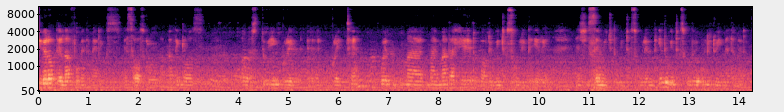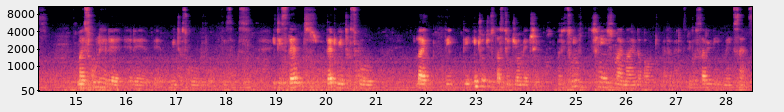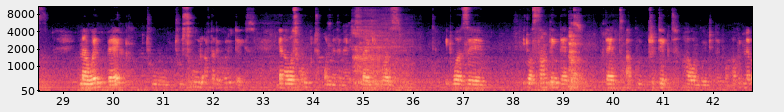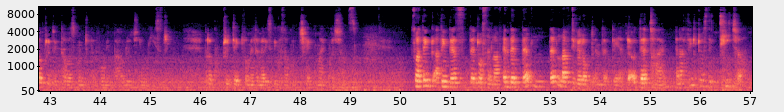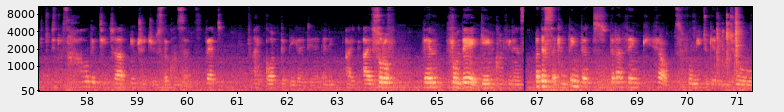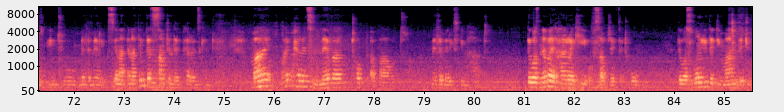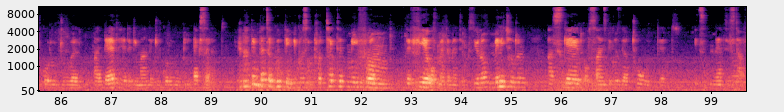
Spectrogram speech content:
developed a love for mathematics as I was growing up. I think I was I was doing grade uh, grade ten when my my mother heard about a winter school in the area, and she sent me to the winter school. And in the winter school, they were only doing mathematics. My school had a had a, a winter school for physics. It is that that winter school, like they, they introduced us to geometry, but it sort of changed my mind about mathematics because suddenly it made sense. And I went back to, to school after the holidays and I was hooked on mathematics. Like it was it was a it was something that that I could predict how I'm going to perform. I could never predict how I was going to perform in biology or history. But I could predict for mathematics because I could check my questions. So I think I think that's that was the love, and that that that love developed in that day at that time, and I think it was the teacher. It, was how the teacher introduced the concepts that I got the big idea, and it, I I sort of then from there gained confidence. But the second thing that that I think helped for me to get into into mathematics, and I, and I think that's something that parents can do. My my parents never talked about mathematics being hard. There was never a hierarchy of subjects at home. There was only the demand that you've got to do well. My dad had a demand that you've got to be excellent. And I think that's a good thing because it protected me from the fear of mathematics. You know, many children are scared of science because they are told that it's math is tough.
